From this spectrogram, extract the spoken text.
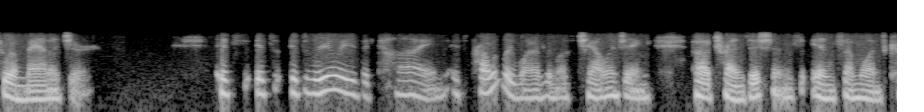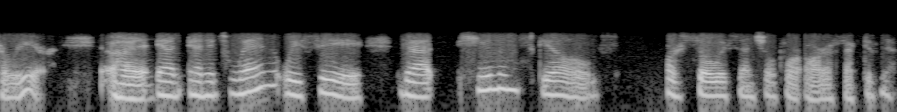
to a manager it's it's it's really the time it's probably one of the most challenging uh, transitions in someone's career uh, mm-hmm. and and it's when we see that human skills are so essential for our effectiveness.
